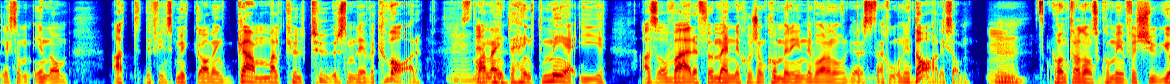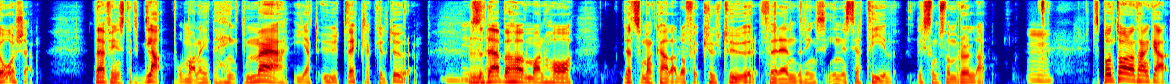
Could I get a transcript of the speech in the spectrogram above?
liksom inom, att det finns mycket av en gammal kultur som lever kvar. Mm. Man har inte hängt med i Alltså vad är det för människor som kommer in i vår organisation idag liksom? Mm. Kontra de som kom in för 20 år sedan. Där finns det ett glapp och man har inte hängt med i att utveckla kulturen. Just Så där behöver man ha det som man kallar då för kulturförändringsinitiativ liksom som rullar. Mm. Spontana tankar?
